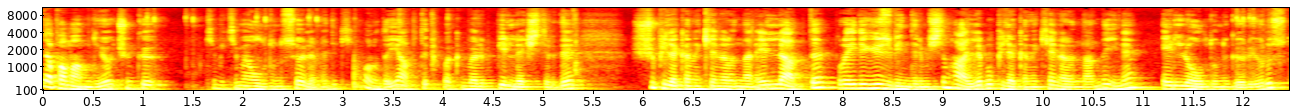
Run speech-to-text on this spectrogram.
Yapamam diyor. Çünkü kimi kime olduğunu söylemedik. Onu da yaptık. Bakın böyle birleştirdi. Şu plakanın kenarından 50 attı. Burayı da 100 bindirmiştim. Haliyle bu plakanın kenarından da yine 50 olduğunu görüyoruz.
